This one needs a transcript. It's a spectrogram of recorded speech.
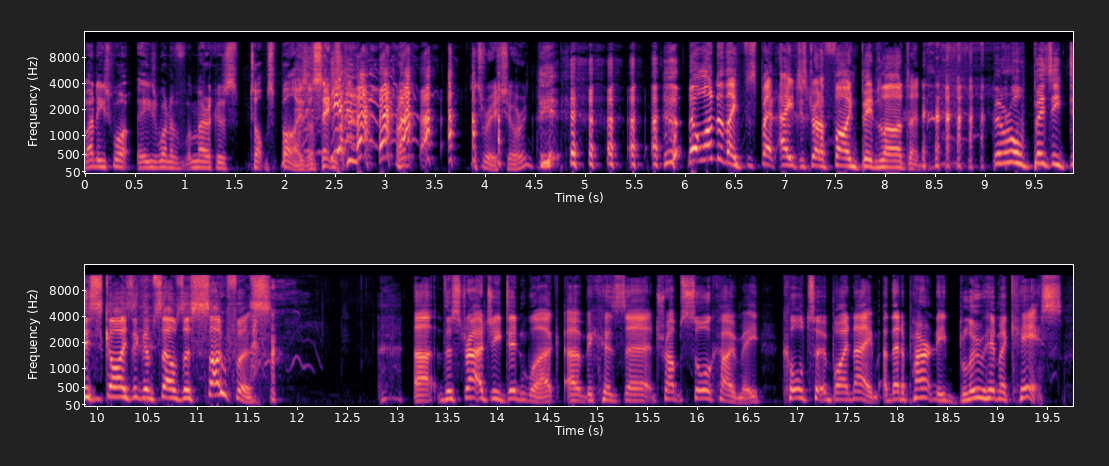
but he's what? He's one of America's top spies, essentially. right? That's reassuring. No wonder they spent ages trying to find Bin Laden. they were all busy disguising themselves as sofas. Uh, the strategy didn't work uh, because uh, Trump saw Comey, called to him by name, and then apparently blew him a kiss.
